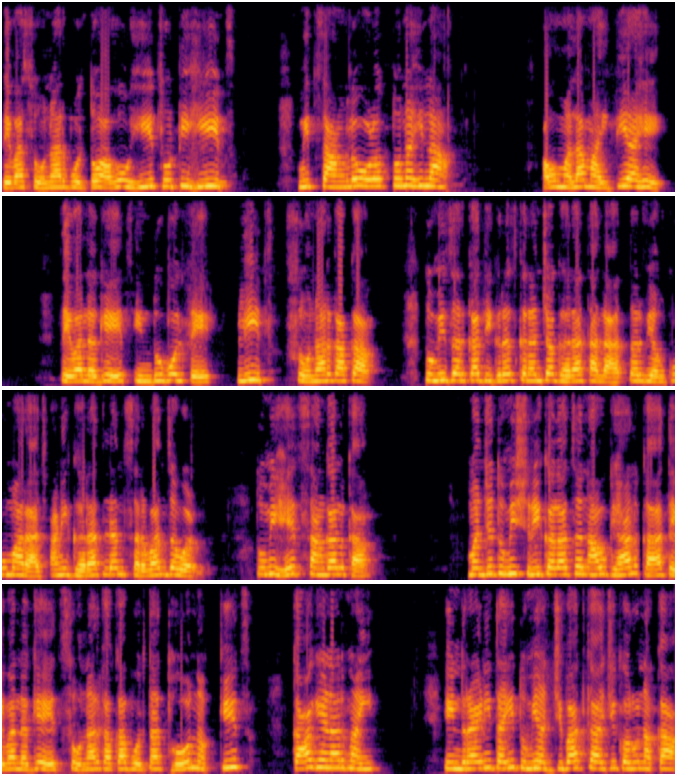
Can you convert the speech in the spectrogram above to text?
तेव्हा सोनार बोलतो अहो हीच होती हीच. मी चांगलं ओळखतो ना हिला. अहो मला माहिती आहे. तेव्हा लगेच इंदू बोलते प्लीज सोनार काका तुम्ही जर का दिग्रजकरांच्या घरात आलात तर व्यंकू महाराज आणि घरातल्या सर्वांजवळ तुम्ही हेच सांगाल का? म्हणजे तुम्ही श्रीकलाचं नाव घ्याल का? तेव्हा लगेच सोनार काका बोलतात हो नक्कीच. का घेणार नाही? इंद्रायणी ताई तुम्ही अजिबात काळजी करू नका.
